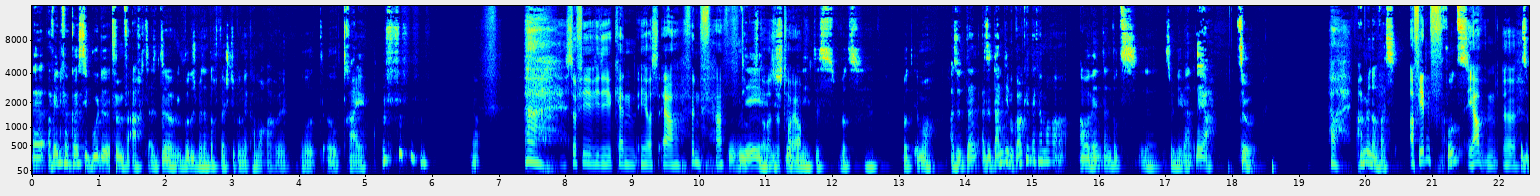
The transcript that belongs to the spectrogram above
Äh, auf jeden Fall kostet die Bude 5,8. Also da würde ich mir dann doch vielleicht über eine Kamera holen. Oder, oder drei. Ah, So viel wie die kennen EOS R5. Ha? Nee, so ich teuer. nicht. Das wird, wird immer. Also dann, also dann lieber gar keine Kamera, aber wenn, dann wird es äh, so nie werden. Naja, so. Ha, Haben wir noch was? Auf jeden Fall. Ja, äh, Also,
